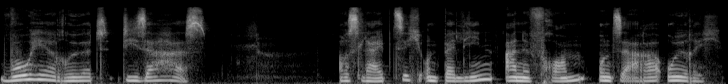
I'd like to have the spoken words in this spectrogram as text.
Woher rührt dieser Hass? Aus Leipzig und Berlin Anne Fromm und Sarah Ulrich.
